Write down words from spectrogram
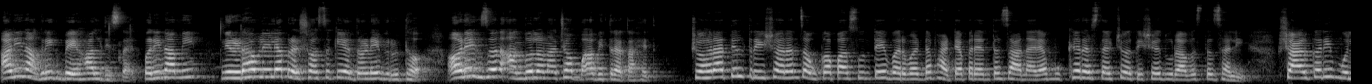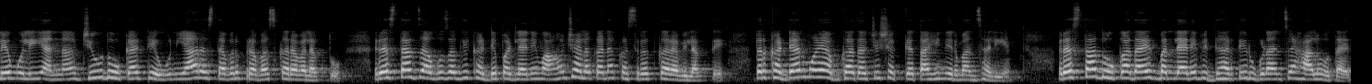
आणि नागरिक बेहाल दिसत आहेत परिणामी निर्ढावलेल्या प्रशासकीय यंत्रणेविरुद्ध अनेक जण आंदोलनाच्या पावित्र्यात आहेत. शहरातील त्रिशरण चौकापासून ते वरवंड फाट्यापर्यंत जाणाऱ्या मुख्य रस्त्याची अतिशय दुरावस्था झाली. शाळकरी मुले मुली यांना जीव धोक्यात ठेवून या रस्त्यावर प्रवास करावा लागतो. रस्त्यात जागोजागी खड्डे पडल्याने वाहन चालकांना कसरत करावी लागते. तर खड्ड्यांमुळे अपघाताची शक्यताही निर्माण झाली आहे रस्ता धोकादायक बनल्याने विद्यार्थी रुग्णांचे हाल होत आहेत.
